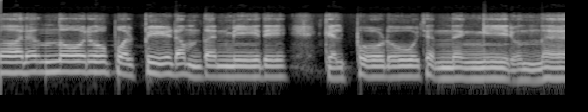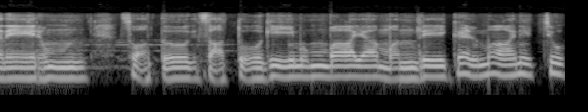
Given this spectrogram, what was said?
കലർന്നോരോ പൊൽപ്പീഠം തന്മീതെ. കെൽപ്പോടോ ചെന്നങ്ങിയിരുന്ന നേരം. സ്വാത്തോ സ്വാത്തോകി മുമ്പായ മന്ത്രികൾ മാനിച്ചു.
